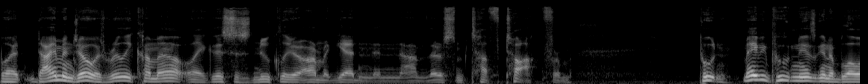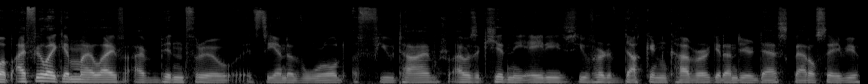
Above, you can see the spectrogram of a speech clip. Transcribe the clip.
But Diamond Joe has really come out like this is nuclear Armageddon, and um, there's some tough talk from Putin. Maybe Putin is going to blow up. I feel like in my life I've been through it's the end of the world a few times. I was a kid in the 80s. You've heard of duck and cover, get under your desk, that'll save you.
